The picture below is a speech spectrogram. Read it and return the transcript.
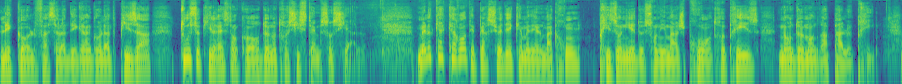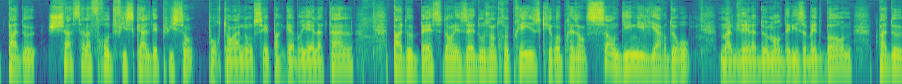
l'école face à la dégringolade PISA, tout ce qu'il reste encore de notre système social. Mais le CAC 40 est persuadé qu'Emmanuel Macron prisonnier de son image pro-entreprise, n'en demandera pas le prix. Pas de chasse à la fraude fiscale des puissants, pourtant annoncée par Gabriel Attal, pas de baisse dans les aides aux entreprises qui représentent 110 milliards d'euros, malgré la demande d'Elisabeth Borne, pas de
